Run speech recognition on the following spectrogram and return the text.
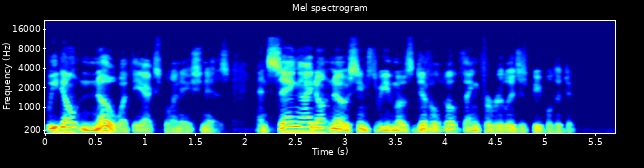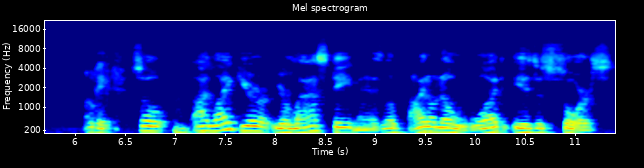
we don't know what the explanation is. And saying I don't know seems to be the most difficult thing for religious people to do. Okay, so I like your your last statement is look, I don't know what is the source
